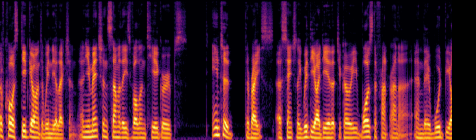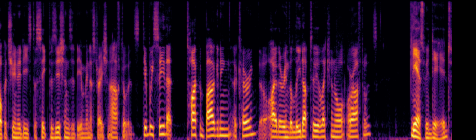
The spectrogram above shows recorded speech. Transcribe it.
of course, did go on to win the election, and you mentioned some of these volunteer groups entered the race essentially with the idea that Jokowi was the front runner and there would be opportunities to seek positions in the administration afterwards. Did we see that type of bargaining occurring either in the lead up to the election or, or afterwards? Yes, we did.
